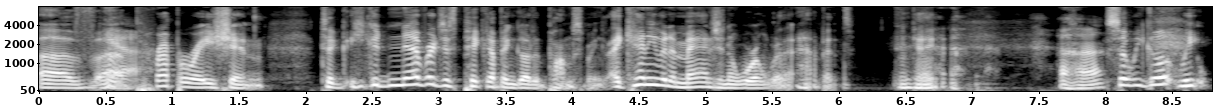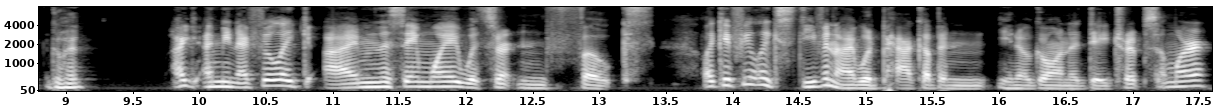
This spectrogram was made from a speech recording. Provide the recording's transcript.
of uh, Yeah. preparation. To he could never just pick up and go to Palm Springs. I can't even imagine a world where that happens. Okay, Uh huh. so we go. We go ahead. I I mean I feel like I'm the same way with certain folks. Like I feel like Steve and I would pack up and you know go on a day trip somewhere,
